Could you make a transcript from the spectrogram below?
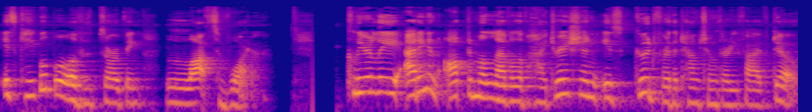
is capable of absorbing lots of water. Clearly, adding an optimal level of hydration is good for the tangzhong 35 dough.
